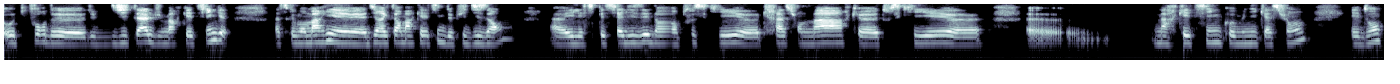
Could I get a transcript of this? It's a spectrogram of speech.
autour du digital, du marketing, parce que mon mari est directeur marketing depuis dix ans. Euh, il est spécialisé dans tout ce qui est euh, création de marque, euh, tout ce qui est marketing, communication. Et donc,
